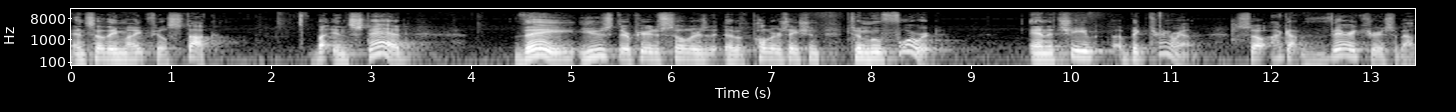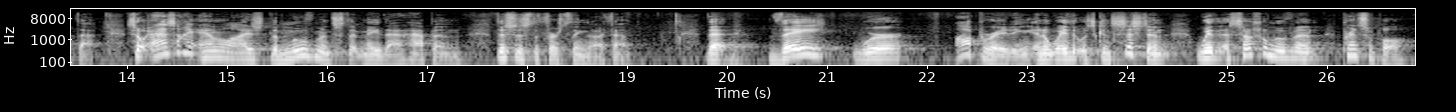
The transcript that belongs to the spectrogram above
And so they might feel stuck. But instead, they used their period of polarization to move forward and achieve a big turnaround. So I got very curious about that. So as I analyzed the movements that made that happen, this is the first thing that I found. That they were operating in a way that was consistent with a social movement principle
